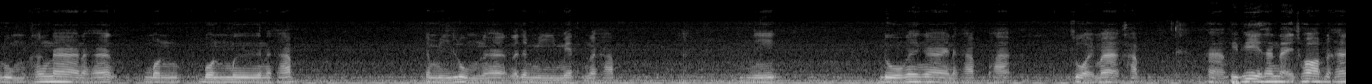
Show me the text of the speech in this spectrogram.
หลุมข้างหน้านะฮะบนบนมือนะครับ จะมีหลุมนะฮะแล้วจะมีเม็ดนะครับนนี้ดูง่าย ๆนะครับ พระสวยมากครับหากพี่ๆท่านไหนชอบนะฮะ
